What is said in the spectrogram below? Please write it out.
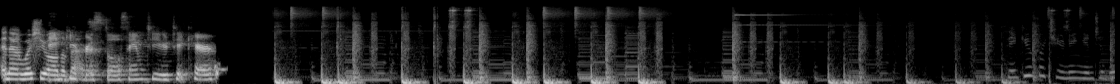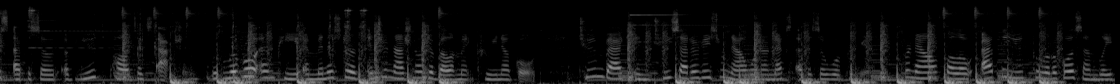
and I wish you Thank all the you, best. Thank you, Krystal. Same to you. Take care. Thank you for tuning into this episode of Youth Politics Action with Liberal MP and Minister of International Development Karina Gould. Tune back in two Saturdays from now when our next episode will premiere. For now, follow at the Youth Political Assembly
